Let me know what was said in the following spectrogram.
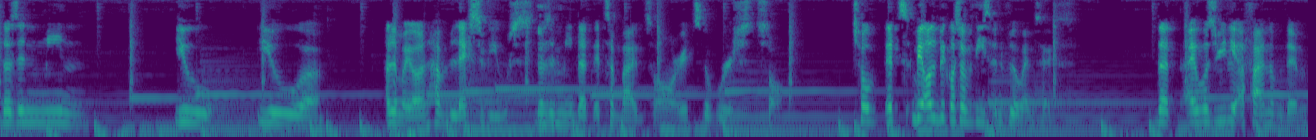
Doesn't mean you you uh, alam mo yon, have less views. Doesn't mm-hmm. mean that it's a bad song or it's the worst song. So it's all because of these influences that I was really a fan of them.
